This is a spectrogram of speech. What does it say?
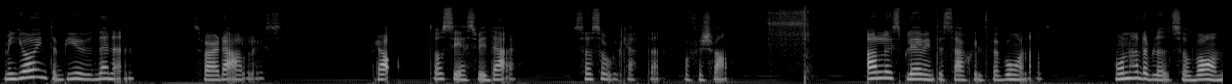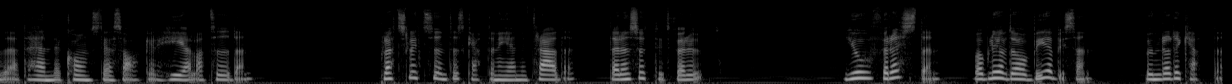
men jag är inte bjuden än, svarade Alice. Bra, då ses vi där, sa Solkatten och försvann. Alice blev inte särskilt förvånad. Hon hade blivit så van vid att det hände konstiga saker hela tiden. Plötsligt syntes katten igen i trädet där den suttit förut. Jo förresten, vad blev det av bebisen? undrade katten.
